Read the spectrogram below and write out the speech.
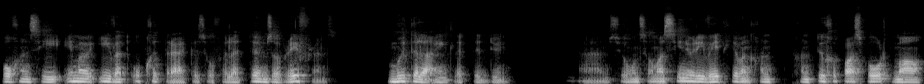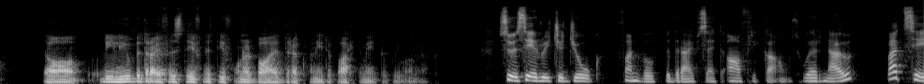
volgens die MOU wat opgetrek is of hulle terms of reference moet hulle eintlik dit doen. Ehm um, so ons sal maar sien hoe die wetgewing gaan gaan toegepas word, maar daar die leeubedryf is definitief onder baie druk van die departement op die oomblik. So sê Richard Jog van Wildbedryf Suid-Afrika. Ons hoor nou wat sê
